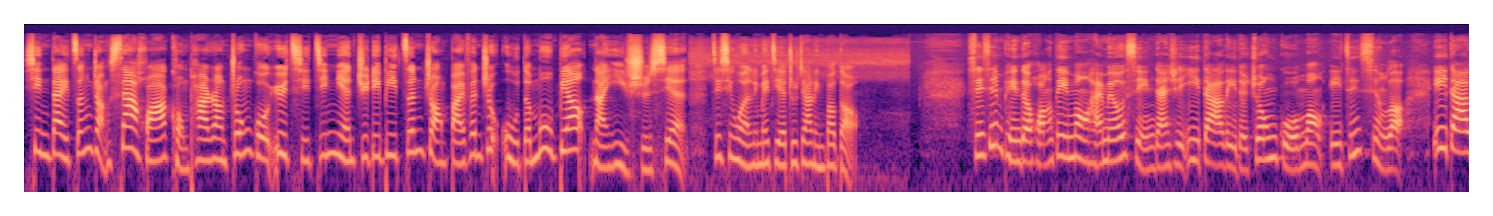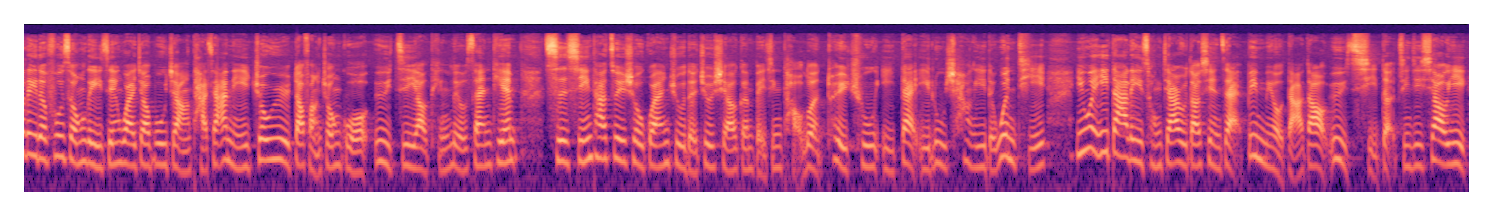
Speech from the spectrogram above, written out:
信贷增长下滑，恐怕让中国预期今年 GDP 增长 百分之五的目标难以实现。金新闻林梅杰、朱嘉玲报道。习近平的皇帝梦还没有醒，但是意大利的中国梦已经醒了。意大利的副总理兼外交部长塔加尼周日到访中国，预计要停留三天。此行他最受关注的就是要跟北京讨论退出“一带一路”倡议的问题，因为意大利从加入到现在，并没有达到预期的经济效益，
